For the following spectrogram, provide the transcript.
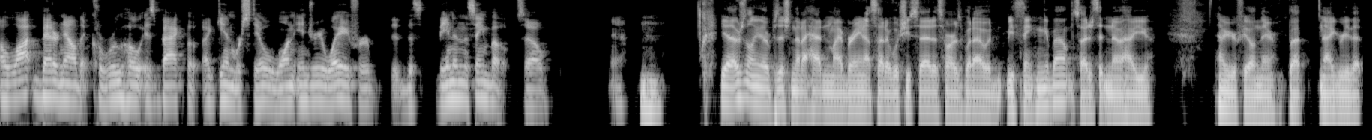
a lot better now that Corujo is back. But again, we're still one injury away for this being in the same boat. So yeah. Mm-hmm. Yeah, that was the only other position that I had in my brain outside of what you said, as far as what I would be thinking about. So I just didn't know how you how you're feeling there. But I agree that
